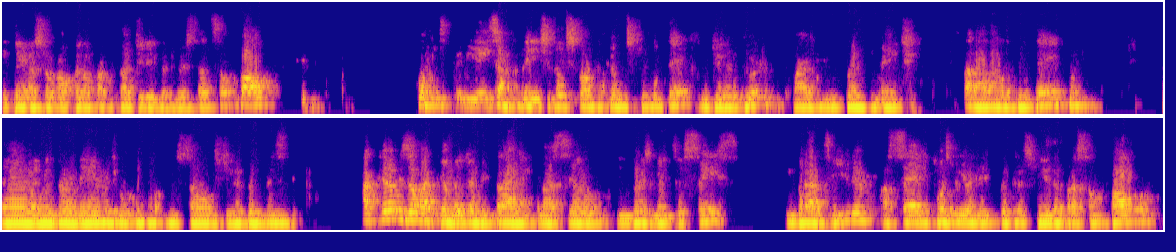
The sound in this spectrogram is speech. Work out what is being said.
Internacional pela Faculdade de Direito da Universidade de São Paulo, como experiência à frente da escola eu estive um tempo, o diretor, Marco, frequentemente estará lá no tempo, é, me tornei uma função de diretor-presidente. A CAMES é uma câmara de arbitragem que nasceu em 2016, em Brasília. A sede, posteriormente, foi transferida para São Paulo.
